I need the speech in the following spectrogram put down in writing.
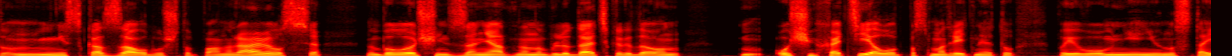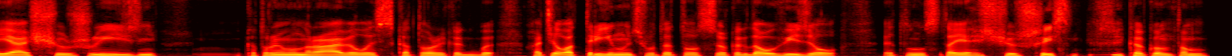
не сказал бы, что понравился, но было очень занятно наблюдать, когда он очень хотел вот посмотреть на эту, по его мнению, настоящую жизнь, которая ему нравилась, который как бы хотел отринуть вот это вот все, когда увидел эту настоящую жизнь, как он там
